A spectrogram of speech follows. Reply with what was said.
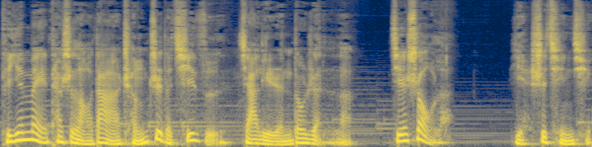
可因为她是老大诚挚的妻子，家里人都忍了，接受了，也是亲情。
